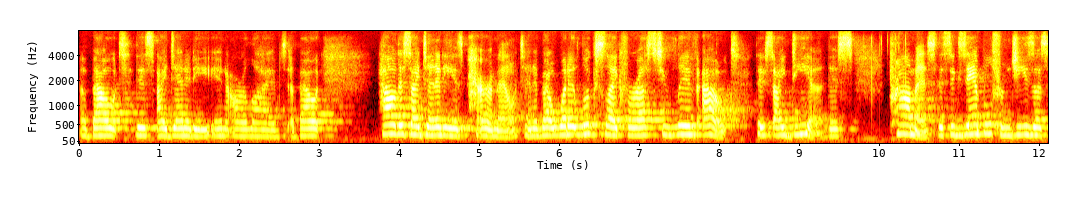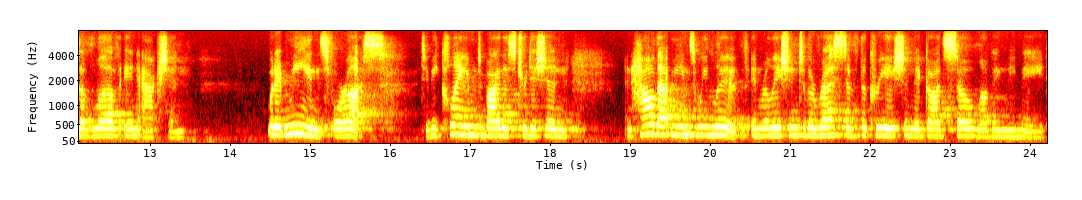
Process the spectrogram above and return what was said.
about this identity in our lives, about how this identity is paramount, and about what it looks like for us to live out this idea, this promise, this example from Jesus of love in action. What it means for us to be claimed by this tradition and how that means we live in relation to the rest of the creation that God so lovingly made.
